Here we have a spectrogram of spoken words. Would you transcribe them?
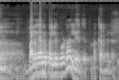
బనగానపల్లి కూడా లేదు ఇప్పుడు కమ్యూనల్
